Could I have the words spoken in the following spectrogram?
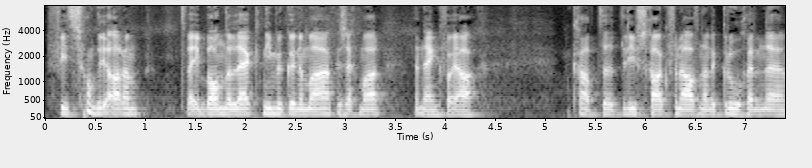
fiets onder je arm, twee banden lek, niet meer kunnen maken, zeg maar. Dan denk ik van, ja, ik ga het, liefst ga ik vanavond naar de kroeg en... eh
